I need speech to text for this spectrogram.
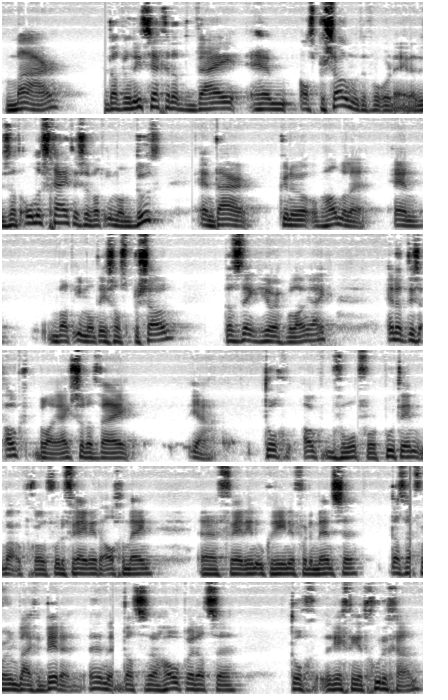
Maar dat wil niet zeggen dat wij hem als persoon moeten veroordelen. Dus dat onderscheid tussen wat iemand doet en daar kunnen we op handelen en wat iemand is als persoon, dat is denk ik heel erg belangrijk. En dat is ook belangrijk zodat wij ja, toch ook bijvoorbeeld voor Poetin, maar ook gewoon voor de vrede in het algemeen, uh, vrede in Oekraïne voor de mensen, dat we voor hen blijven bidden. En dat ze hopen dat ze toch richting het goede gaan.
